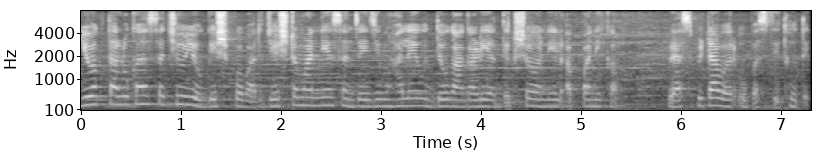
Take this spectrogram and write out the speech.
युवक तालुका सचिव योगेश पवार ज्येष्ठ मान्य संजयजी महाले उद्योग आघाडी अध्यक्ष अनिल अप्पा निकम व्यासपीठावर उपस्थित होते.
